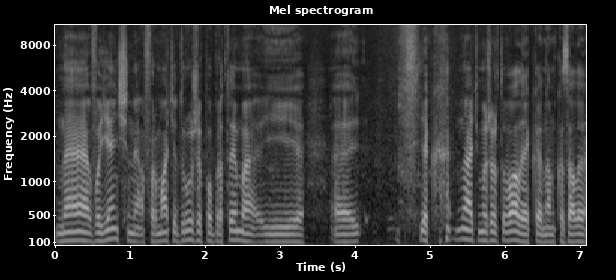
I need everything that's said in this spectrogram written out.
не воєнщини, а в форматі друже, побратими. І як навіть ми жартували, як нам казали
